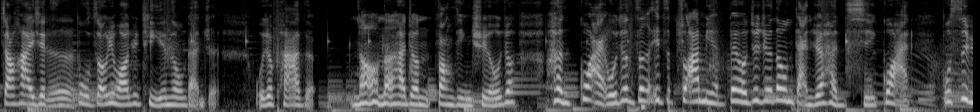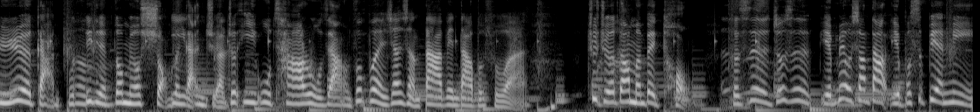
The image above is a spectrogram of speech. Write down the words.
教他一些步骤，因为我要去体验那种感觉。我就趴着，然后呢，他就放进去了，我就很怪，我就真的一直抓棉被，我就觉得那种感觉很奇怪，不是愉悦感，不一点都没有爽的感觉，就异物。插入这样子，会不会很像想大便大不出来，就觉得肛门被捅，可是就是也没有像大，也不是便秘，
